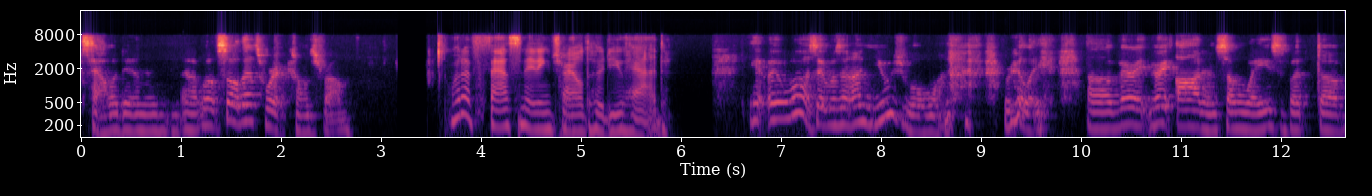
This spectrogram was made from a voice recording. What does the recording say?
Saladin. And uh, well, so that's where it comes from. What a fascinating childhood you had. It, it was. It was an unusual one, really. Uh, very, very odd in some ways, but uh,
